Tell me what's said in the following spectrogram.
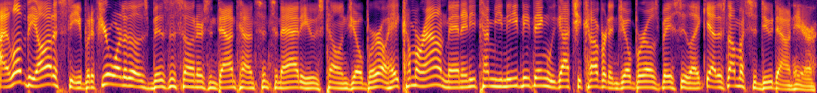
I love the honesty, but if you're one of those business owners in downtown Cincinnati who's telling Joe Burrow, "Hey, come around, man. Anytime you need anything, we got you covered," and Joe Burrow's basically like, "Yeah, there's not much to do down here."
